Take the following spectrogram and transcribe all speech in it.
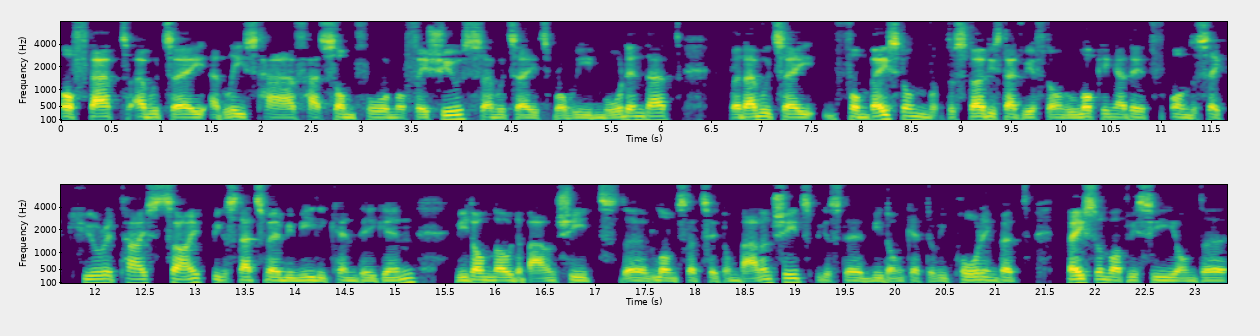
of that, I would say at least half has some form of issues. I would say it's probably more than that. But I would say, from based on the studies that we have done, looking at it on the securitized side, because that's where we really can dig in. We don't know the balance sheets, the loans that sit on balance sheets, because the, we don't get the reporting. But based on what we see on the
